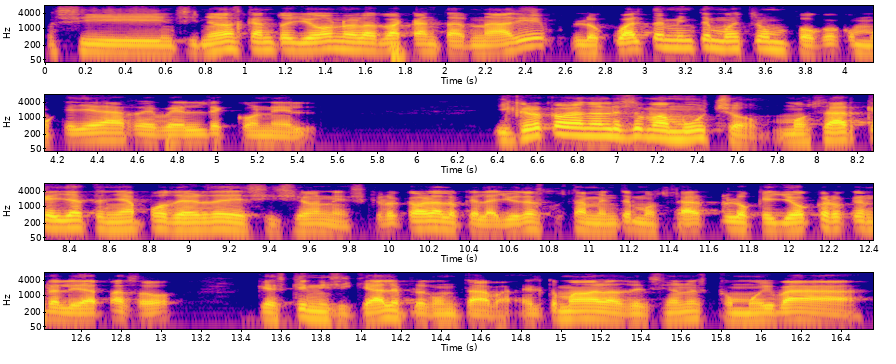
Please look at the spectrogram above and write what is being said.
si, si no las canto yo, no las va a cantar nadie, lo cual también te muestra un poco como que ella era rebelde con él. Y creo que ahora no le suma mucho mostrar que ella tenía poder de decisiones. Creo que ahora lo que le ayuda es justamente mostrar lo que yo creo que en realidad pasó, que es que ni siquiera le preguntaba. Él tomaba las decisiones como iba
